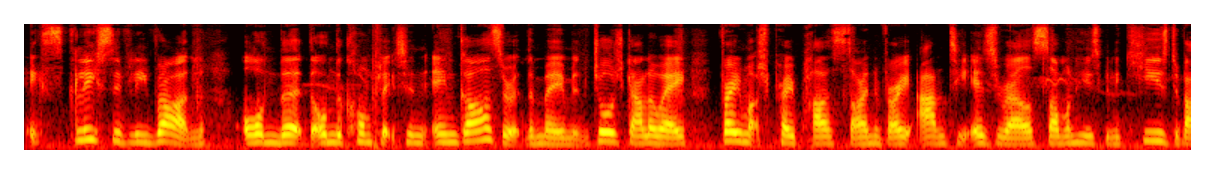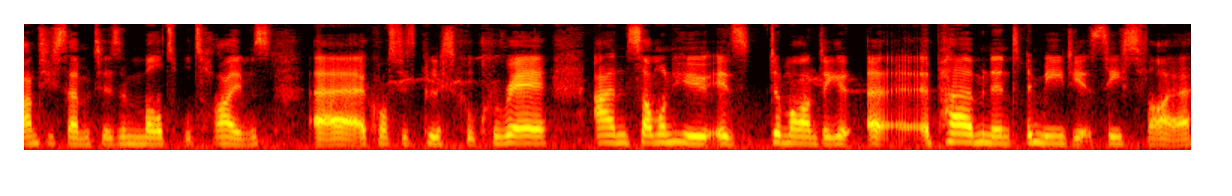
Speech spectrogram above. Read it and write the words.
exclusively run on the on the conflict in, in Gaza at the moment. George Galloway, very much pro Palestine and very anti Israel, someone who's been accused of anti Semitism multiple times uh, across his political career and someone who is demanding a, a permanent, immediate ceasefire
